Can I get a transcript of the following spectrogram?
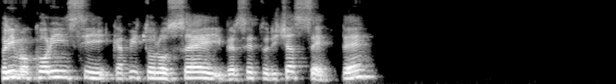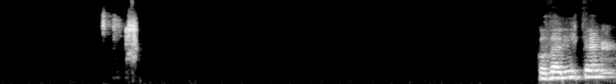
Primo Corinzi capitolo 6, versetto 17, cosa dice?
